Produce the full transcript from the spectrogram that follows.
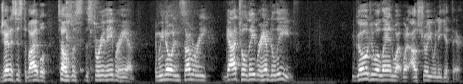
Genesis, the Bible, tells us the story of Abraham. And we know it in summary God told Abraham to leave. Go to a land, what, I'll show you when you get there.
